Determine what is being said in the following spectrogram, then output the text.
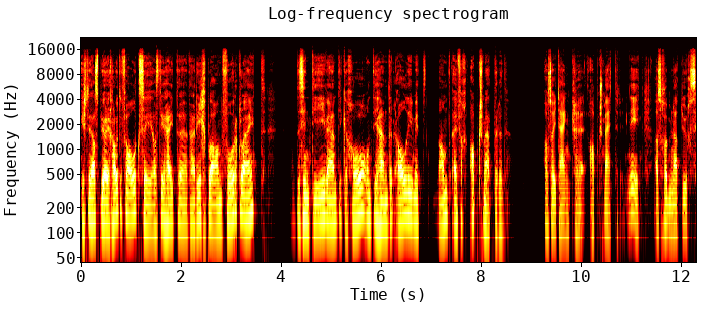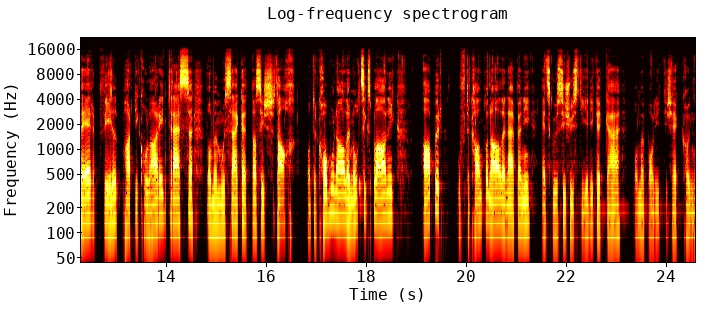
Ist das bei euch auch der Fall gewesen? Also, ihr habt den Richtplan vorgelegt und dann sind die Einwendungen gekommen und die haben alle miteinander einfach abgeschmettert. Also ich denke, abgeschmettert nicht. Also kommen natürlich sehr viele Partikularinteressen, wo man muss sagen, das ist Sache der kommunalen Nutzungsplanung, aber auf der kantonalen Ebene hat es gewisse Justierungen gegeben, wo man politisch hätte können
